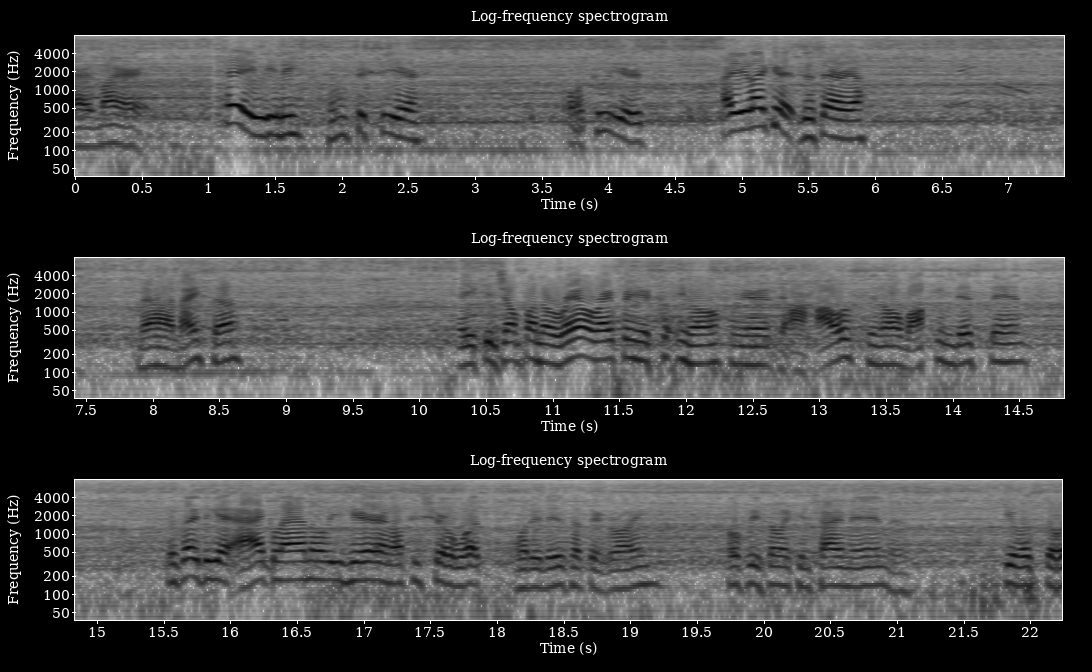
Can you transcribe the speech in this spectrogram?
I admire it. Hey, Wheelie. Let me fix your ear. Oh, two years. How do you like it, this area? Yeah, nice, huh? And you can jump on the rail right from your, you know, from your, your house, you know, walking distance. Looks like they get ag land over here. I'm not too sure what, what it is that they're growing. Hopefully someone can chime in and give us the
